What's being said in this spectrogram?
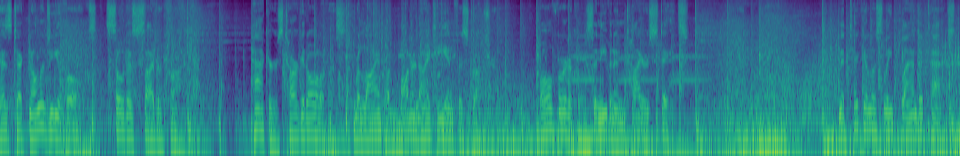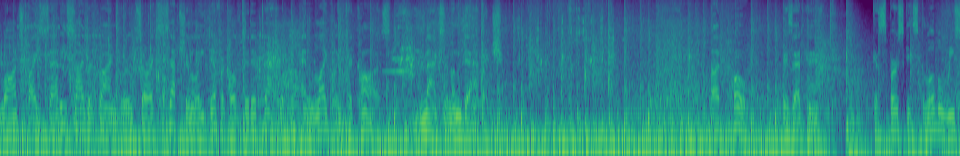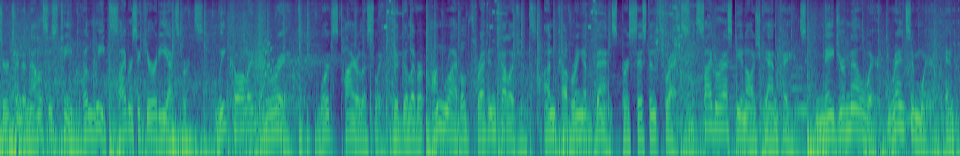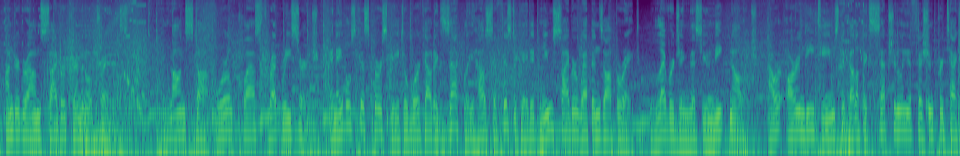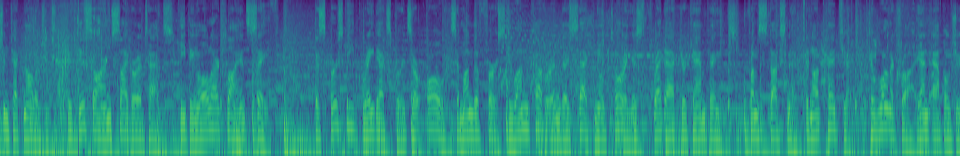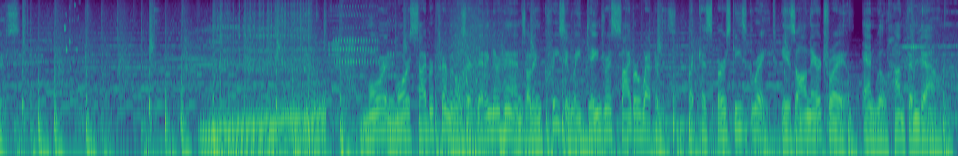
As technology evolves, so does cybercrime. Hackers target all of us, reliant on modern IT infrastructure. All verticals and even entire states. Meticulously planned attacks launched by savvy cybercrime groups are exceptionally difficult to detect and likely to cause maximum damage. But hope is at hand. Kaspersky's global research and analysis team of elite cybersecurity experts, we call it GReAT, works tirelessly to deliver unrivaled threat intelligence, uncovering advanced persistent threats, cyber espionage campaigns, major malware, ransomware, and underground cyber criminal non-stop world-class threat research enables Kaspersky to work out exactly how sophisticated new cyber weapons operate. Leveraging this unique knowledge, our R&D teams develop exceptionally efficient protection technologies to disarm cyber attacks, keeping all our clients safe. Kaspersky GReAT experts are always among the first to uncover and dissect notorious threat actor campaigns, from Stuxnet to NotPetya to WannaCry and AppleJeus. More and more cyber criminals are getting their hands on increasingly dangerous cyber weapons. But Kaspersky's GReAT is on their trail and will hunt them down.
